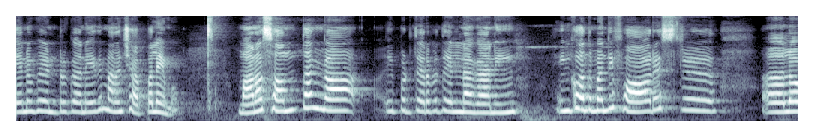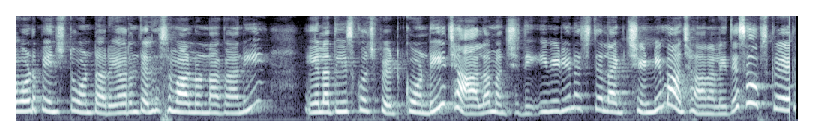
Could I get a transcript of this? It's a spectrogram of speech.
ఏనుగు ఎంట్రుక అనేది మనం చెప్పలేము. మన సొంతంగా ఇప్పుడు తిరుపతి వెళ్ళినా కానీ ఇంకొంతమంది ఫారెస్ట్లో కూడా పెంచుతూ ఉంటారు. ఎవరైనా తెలిసిన వాళ్ళు ఉన్నా కానీ ఇలా తీసుకొచ్చి పెట్టుకోండి. చాలా మంచిది. ఈ వీడియో నచ్చితే లైక్ చేయండి. మా ఛానల్ అయితే సబ్స్క్రైబ్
